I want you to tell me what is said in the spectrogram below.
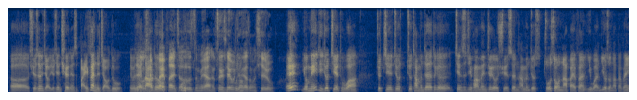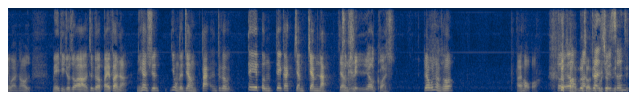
呃学生的角度，有些人切入点是白饭的角度，对不对？大家都白饭的角度是怎么样？这个切入点要怎么切入？哎、欸，有媒体就截图啊，就截就就他们在这个监视器画面就有学生，他们就左手拿白饭一碗，右手拿白饭一碗，然后媒体就说啊，这个白饭啊，你看学生用的这样大这个得崩得个尖尖呐。这样子也要管？对啊，我想说还好吧。对啊，那看学生，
